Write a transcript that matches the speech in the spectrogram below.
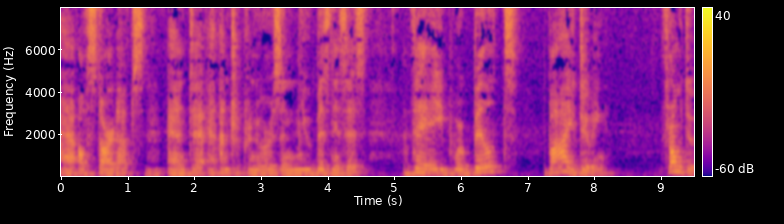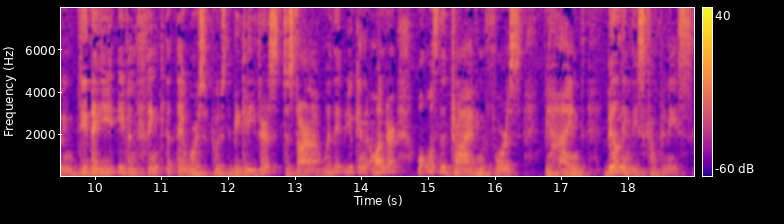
uh, of startups mm-hmm. and uh, entrepreneurs and new businesses, they were built by doing, from doing. Did they even think that they were supposed to be leaders to start out with? It? You can wonder what was the driving force behind building these companies.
